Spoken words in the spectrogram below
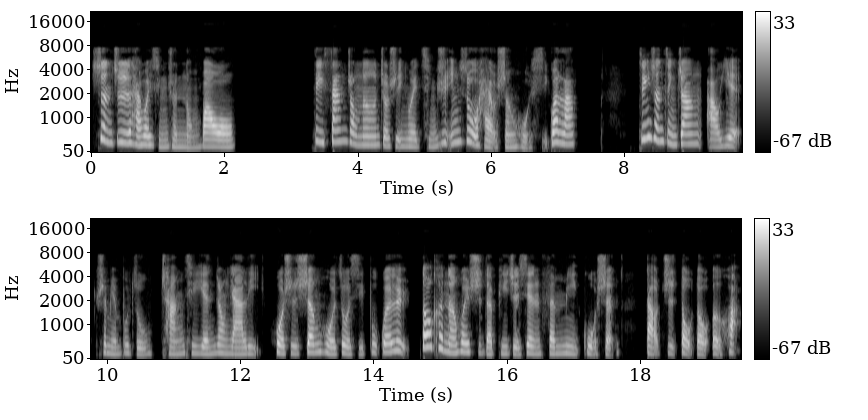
甚至还会形成脓包哦。第三种呢，就是因为情绪因素还有生活习惯啦，精神紧张、熬夜、睡眠不足、长期严重压力，或是生活作息不规律。都可能会使得皮脂腺分泌过剩，导致痘痘恶化。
